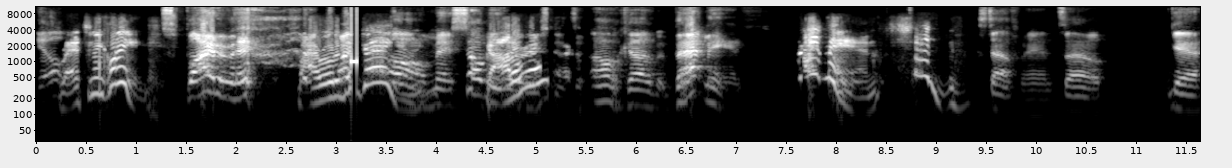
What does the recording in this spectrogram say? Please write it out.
Yo, Ratchet and Clank, Spider Man. Spyro the Dragon, Oh man, so many God of Oh god, Batman Batman. Shit. stuff, man. So yeah,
